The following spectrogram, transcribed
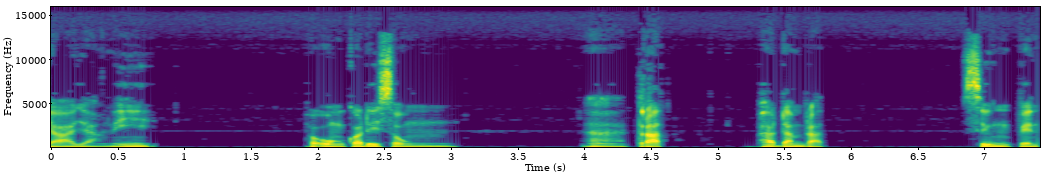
ญาอย่างนี้ พระองค์ก็ได้ทรงตรัส พระดำรัส ซึ่งเป็น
